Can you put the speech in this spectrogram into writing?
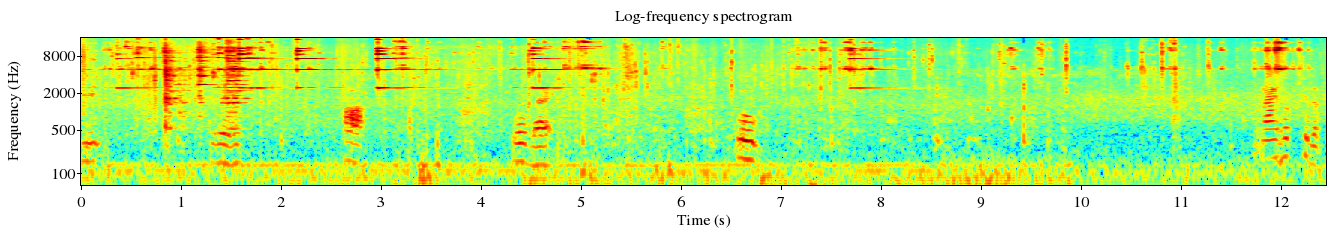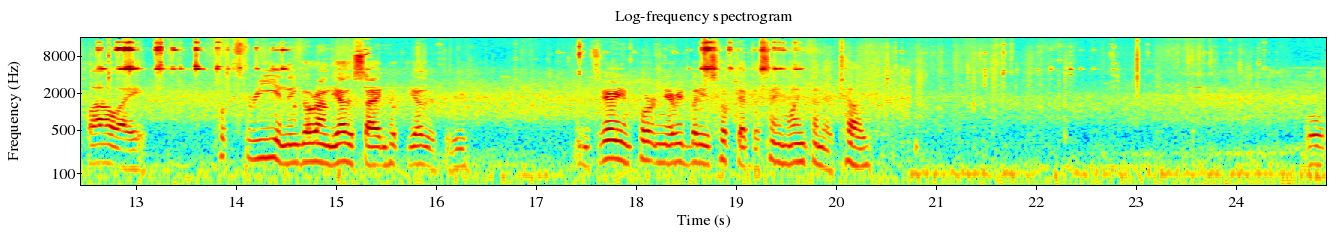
Get over. Hop. Back. Pull. When I hook to the plow, I hook three and then go around the other side and hook the other three. And it's very important everybody's hooked at the same length on their tug. Pull.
